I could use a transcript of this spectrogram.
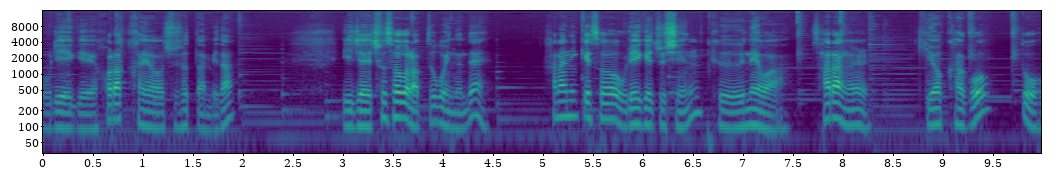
우리에게 허락하여 주셨답니다. 이제 추석을 앞두고 있는데 하나님께서 우리에게 주신 그 은혜와 사랑을 기억하고 또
